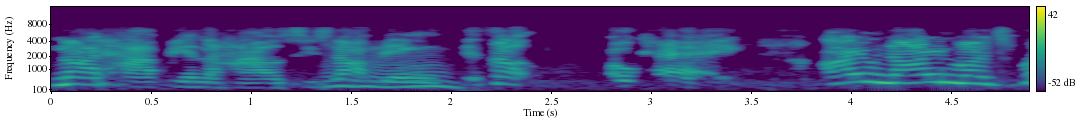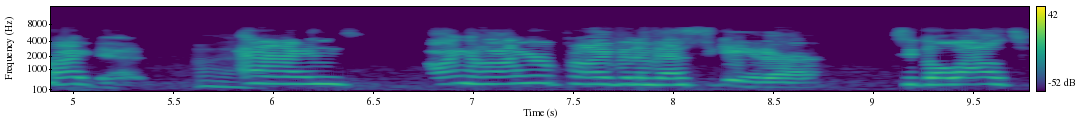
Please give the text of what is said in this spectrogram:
not happy in the house. He's not being, mm-hmm. it's not okay. I'm nine months pregnant Ugh. and I hire a private investigator to go out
